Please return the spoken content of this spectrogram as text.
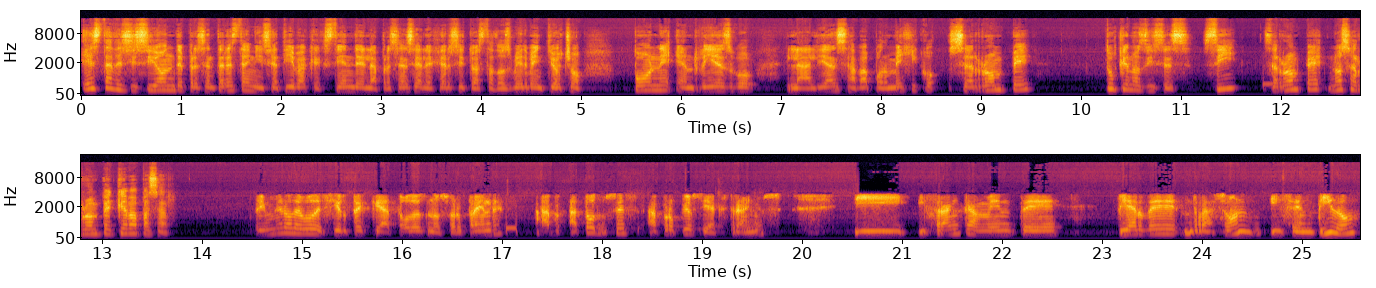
Esta decisión de presentar esta iniciativa que extiende la presencia del ejército hasta 2028 pone en riesgo la alianza Va por México, se rompe. ¿Tú qué nos dices? ¿Sí? ¿Se rompe? ¿No se rompe? ¿Qué va a pasar? Primero debo decirte que a todos nos sorprende, a, todos es a propios y a extraños, y, francamente pierde razón y sentido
